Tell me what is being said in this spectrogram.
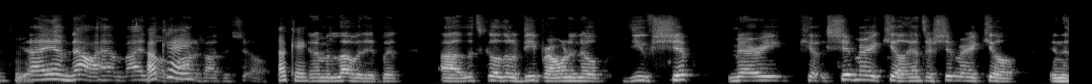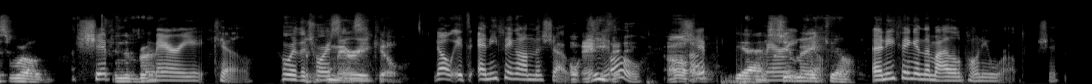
Mhm. I am now. I have I know Okay. a lot about the show, Okay. and I'm in love with it. But uh, let's go a little deeper. I want to know: Do you ship, marry, kill, ship, marry, kill? Answer: ship, marry, kill in this world. Ship, In the bro- marry, kill. Who are the choices? Marry kill. No, it's anything on the show. Oh, anything. Oh, Oh, Ship. Yeah, Marry, ship, marry, kill. kill. Anything in the My Little Pony world. Ship, marry, kill. okay.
